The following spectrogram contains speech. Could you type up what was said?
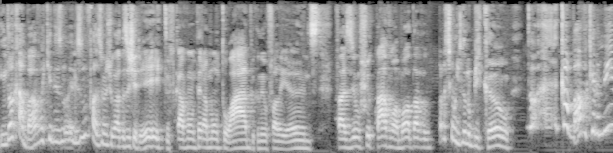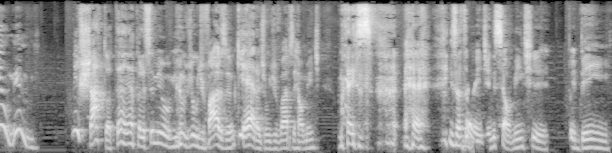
Então acabava que eles não, eles não faziam jogadas direito, ficavam tendo amontoado, como eu falei antes, faziam, chutavam a bola, tava praticamente no bicão. Então acabava que era meio, meio, meio chato até, né? Parecia meio, meio jogo de várzea, o que era jogo de várzea realmente. Mas, é, exatamente, inicialmente foi bem.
